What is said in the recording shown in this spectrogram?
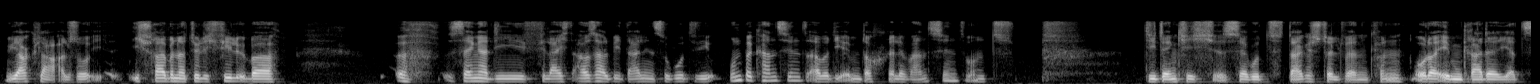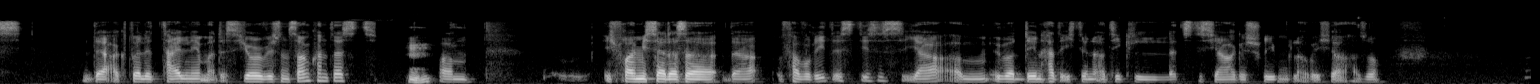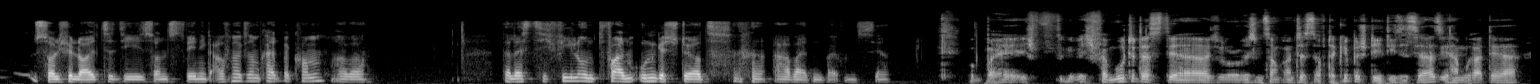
ja, klar, also ich schreibe natürlich viel über äh, Sänger, die vielleicht außerhalb Italiens so gut wie unbekannt sind, aber die eben doch relevant sind und die, denke ich, sehr gut dargestellt werden können. Oder eben gerade jetzt der aktuelle Teilnehmer des Eurovision Song Contest. Mhm. Ähm, ich freue mich sehr, dass er der Favorit ist dieses Jahr. Ähm, über den hatte ich den Artikel letztes Jahr geschrieben, glaube ich, ja. Also solche Leute, die sonst wenig Aufmerksamkeit bekommen, aber da lässt sich viel und vor allem ungestört arbeiten bei uns, ja. Wobei ich, ich vermute, dass der Eurovision Song Contest auf der Kippe steht dieses Jahr. Sie haben gerade der,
